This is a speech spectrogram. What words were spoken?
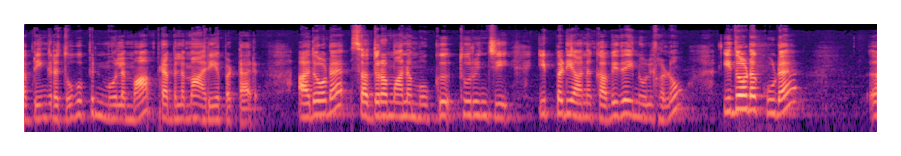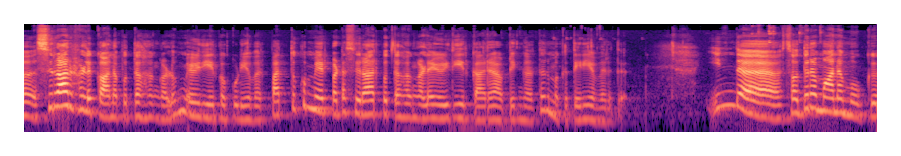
அப்படிங்கிற தொகுப்பின் மூலமாக பிரபலமாக அறியப்பட்டார். அதோட சதுரமான மூக்கு துறிஞ்சி இப்படியான கவிதை நூல்களும் இதோட கூட சிறார்களுக்கான புத்தகங்களும் எழுதியிருக்கக்கூடியவர். பத்துக்கும் மேற்பட்ட சிறார் புத்தகங்களை எழுதியிருக்காரு அப்படிங்கிறது நமக்கு தெரிய வருது. இந்த சதுரமான மூக்கு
